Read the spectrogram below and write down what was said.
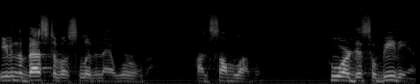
Even the best of us live in that world on some level, who are disobedient.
